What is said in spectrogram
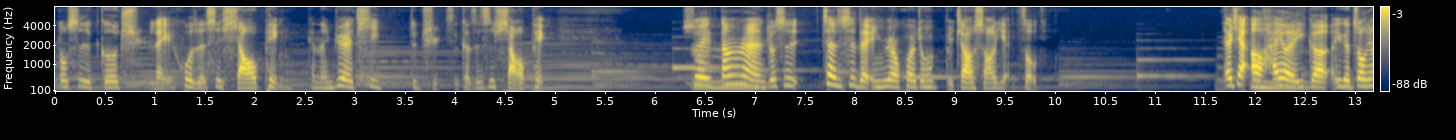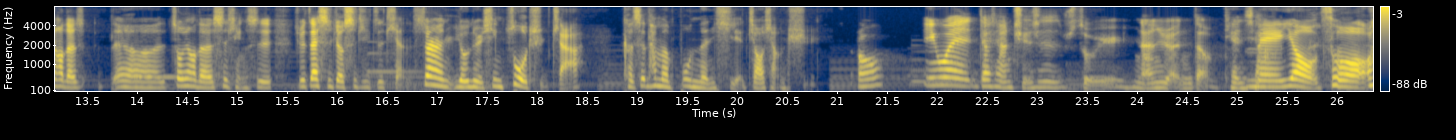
都是歌曲类或者是小品，可能乐器的曲子，可是是小品，所以当然就是正式的音乐会就会比较少演奏。而且哦，还有一个一个重要的呃重要的事情是，就是在十九世纪之前，虽然有女性作曲家，可是他们不能写交响曲哦。因为交响曲是属于男人的天下，没有错。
